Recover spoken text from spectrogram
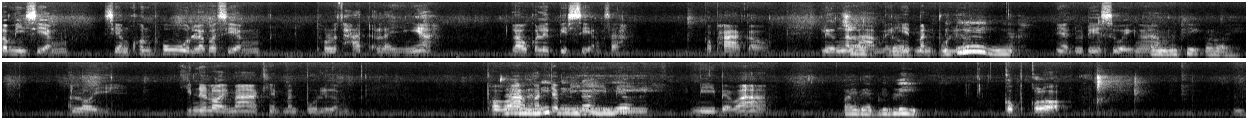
ก็มีเสียงเสียงคนพูดแล้วก็เสียงโทรทัศน์อะไรอย่างเงี้ยเราก็เลยปิดเสียงซะก็พากเอาเหลืองอลามเลยชอบดอกเห็ดมันปูเหลืองล็กๆเนี่ยเนี่ยดูดิสวยงาตำมน้ำพริกอร่อย อร่อย กินอร่อยมากเห็ดมันปูเหลือง เพราะว่ามันจะมีมีมีแบบว่า ไปแบบรีบกรอบกรอบอืม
